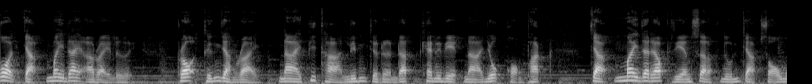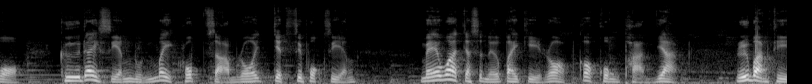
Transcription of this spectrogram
ก็จะไม่ได้อะไรเลย เพราะถึงอย่างไรนายพิธาลิมเจริญรัตน์แคนดิเดตนายกของพรรค จะไม่ได้รับเสียงสนับสนุนจากสว คือได้เสียงหนุนไม่ครบ 376 เสียง แม้ว่าจะเสนอไปกี่รอบก็คงผ่านยาก หรือบางที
